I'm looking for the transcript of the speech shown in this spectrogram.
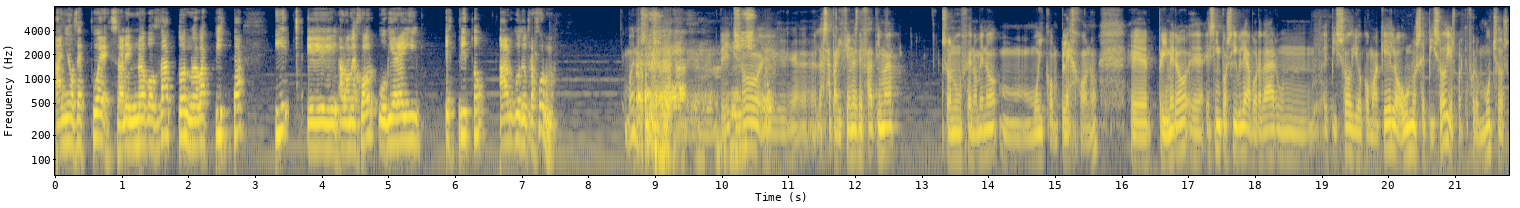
años después salen nuevos datos, nuevas pistas y eh, a lo mejor hubierais escrito algo de otra forma. Bueno, de hecho, las apariciones de Fátima son un fenómeno muy complejo. ¿no? Eh, primero, eh, es imposible abordar un episodio como aquel o unos episodios, porque fueron muchos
